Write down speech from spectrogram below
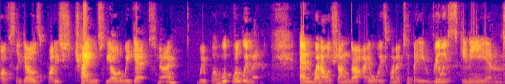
obviously girls' bodies change the older we get, you know, we're, women. And when I was younger, I always wanted to be really skinny and,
